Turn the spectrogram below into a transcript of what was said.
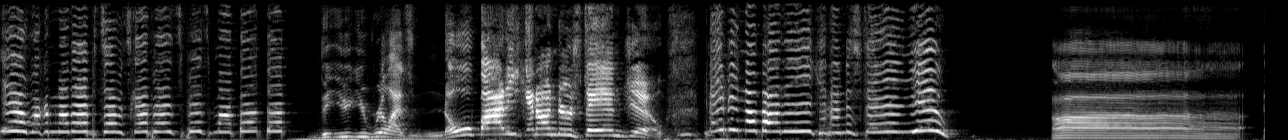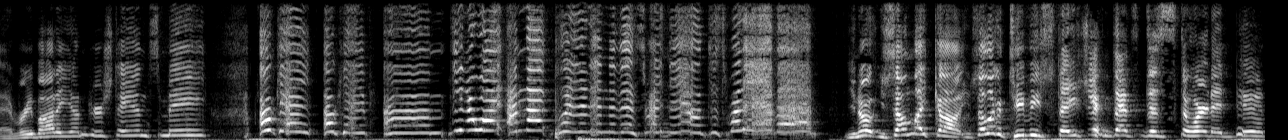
Yeah, welcome to another episode of Sky Factory with Pixelmon. You, you realize nobody can understand you. Maybe nobody can understand you. Uh, everybody understands me? Okay, okay. Um, you know what? I'm not playing into this right now. Just whatever. You know, you sound like uh, you sound like a TV station that's distorted, dude.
